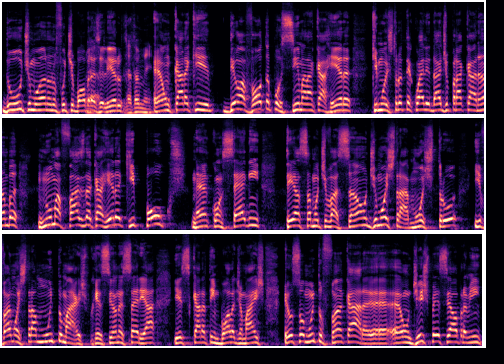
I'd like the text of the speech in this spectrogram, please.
do último ano no futebol brasileiro. exatamente. É um cara que deu a volta por cima na carreira, que mostrou ter qualidade pra caramba numa fase da carreira que poucos, né, conseguem ter essa motivação de mostrar. Mostrou e vai mostrar muito mais, porque esse ano é Série A e esse cara tem bola demais. Eu sou muito fã, cara. É, é um dia especial pra mim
